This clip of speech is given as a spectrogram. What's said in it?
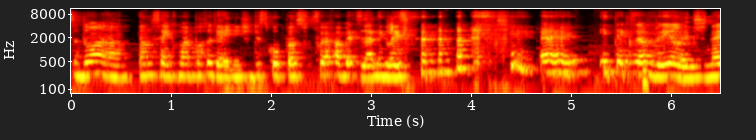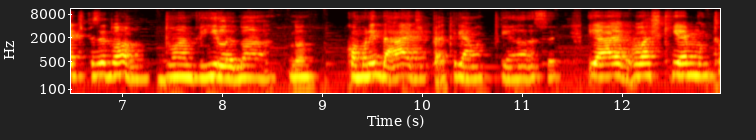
de uma. Eu não sei como é português, gente. Desculpa, eu fui alfabetizada em inglês. é, it takes a village, né? Que precisa de uma, de uma vila, de uma, de uma comunidade para criar uma criança. E aí, eu acho que é muito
